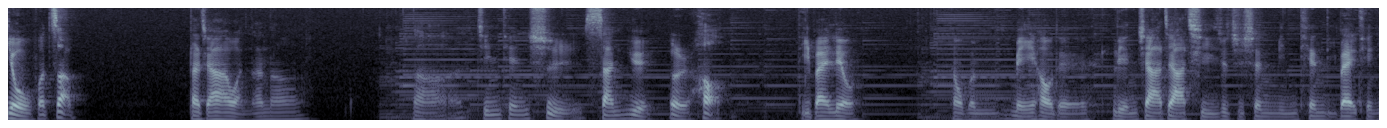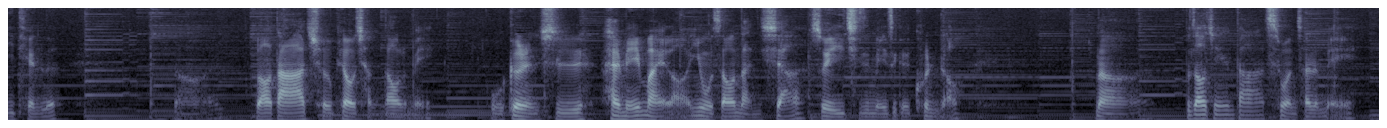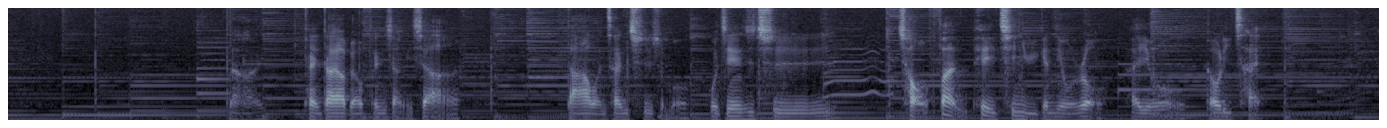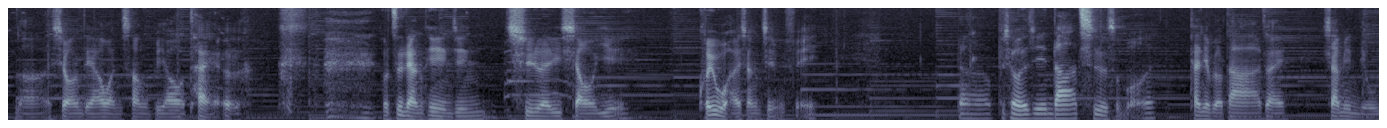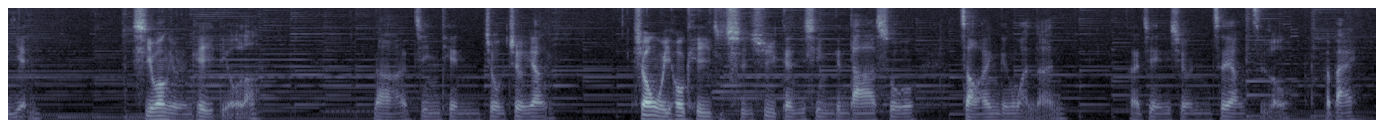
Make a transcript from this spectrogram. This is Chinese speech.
Yo, what's up？大家晚安啊。那今天是三月二号，礼拜六。那我们美好的连假假期就只剩明天礼拜天一天了。那不知道大家车票抢到了没？我个人是还没买了，因为我是要南下，所以其实没这个困扰。那不知道今天大家吃晚餐了没？看大家要不要分享一下，大家晚餐吃什么？我今天是吃炒饭配青鱼跟牛肉，还有高丽菜。那希望等下晚上不要太饿。我这两天已经吃了一宵夜，亏我还想减肥。那不晓得今天大家吃了什么？看要不要大家在下面留言，希望有人可以留了。那今天就这样，希望我以后可以一直持续更新，跟大家说早安跟晚安。那今天就这样子喽，拜拜。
